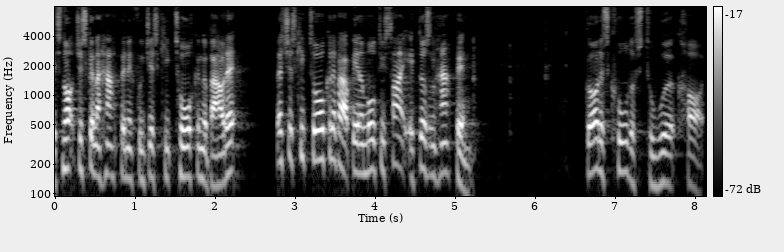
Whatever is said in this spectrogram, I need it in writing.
It's not just going to happen if we just keep talking about it. Let's just keep talking about being a multi site. It doesn't happen. God has called us to work hard.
